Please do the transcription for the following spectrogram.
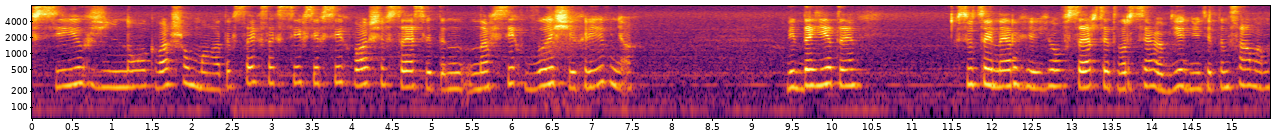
всіх жінок, вашу мати, всіх, всіх, всіх, всіх, всіх ваші всесвіти на всіх вищих рівнях. Віддаєте всю цю енергію в серці Творця, об'єднуєте тим самим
